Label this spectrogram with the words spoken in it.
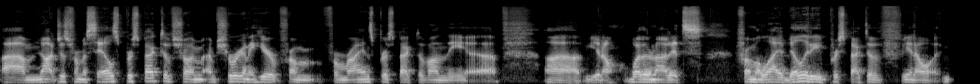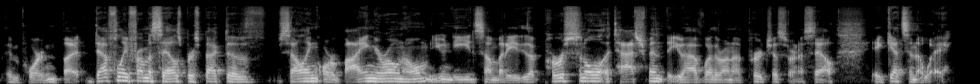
um, not just from a sales perspective. So I'm, I'm sure we're going to hear from from Ryan's perspective on the, uh, uh, you know, whether or not it's from a liability perspective, you know, important, but definitely from a sales perspective, selling or buying your own home, you need somebody. The personal attachment that you have, whether on a purchase or on a sale, it gets in the way.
